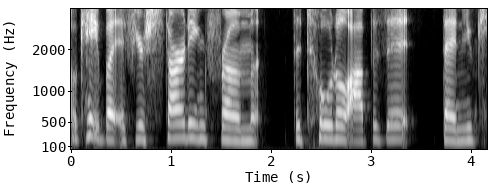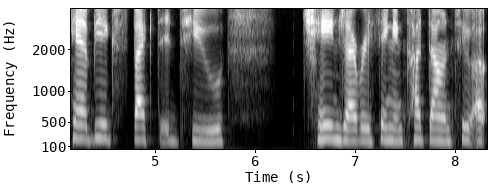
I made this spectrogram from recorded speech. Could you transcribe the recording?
okay, but if you're starting from the total opposite, then you can't be expected to change everything and cut down to a,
